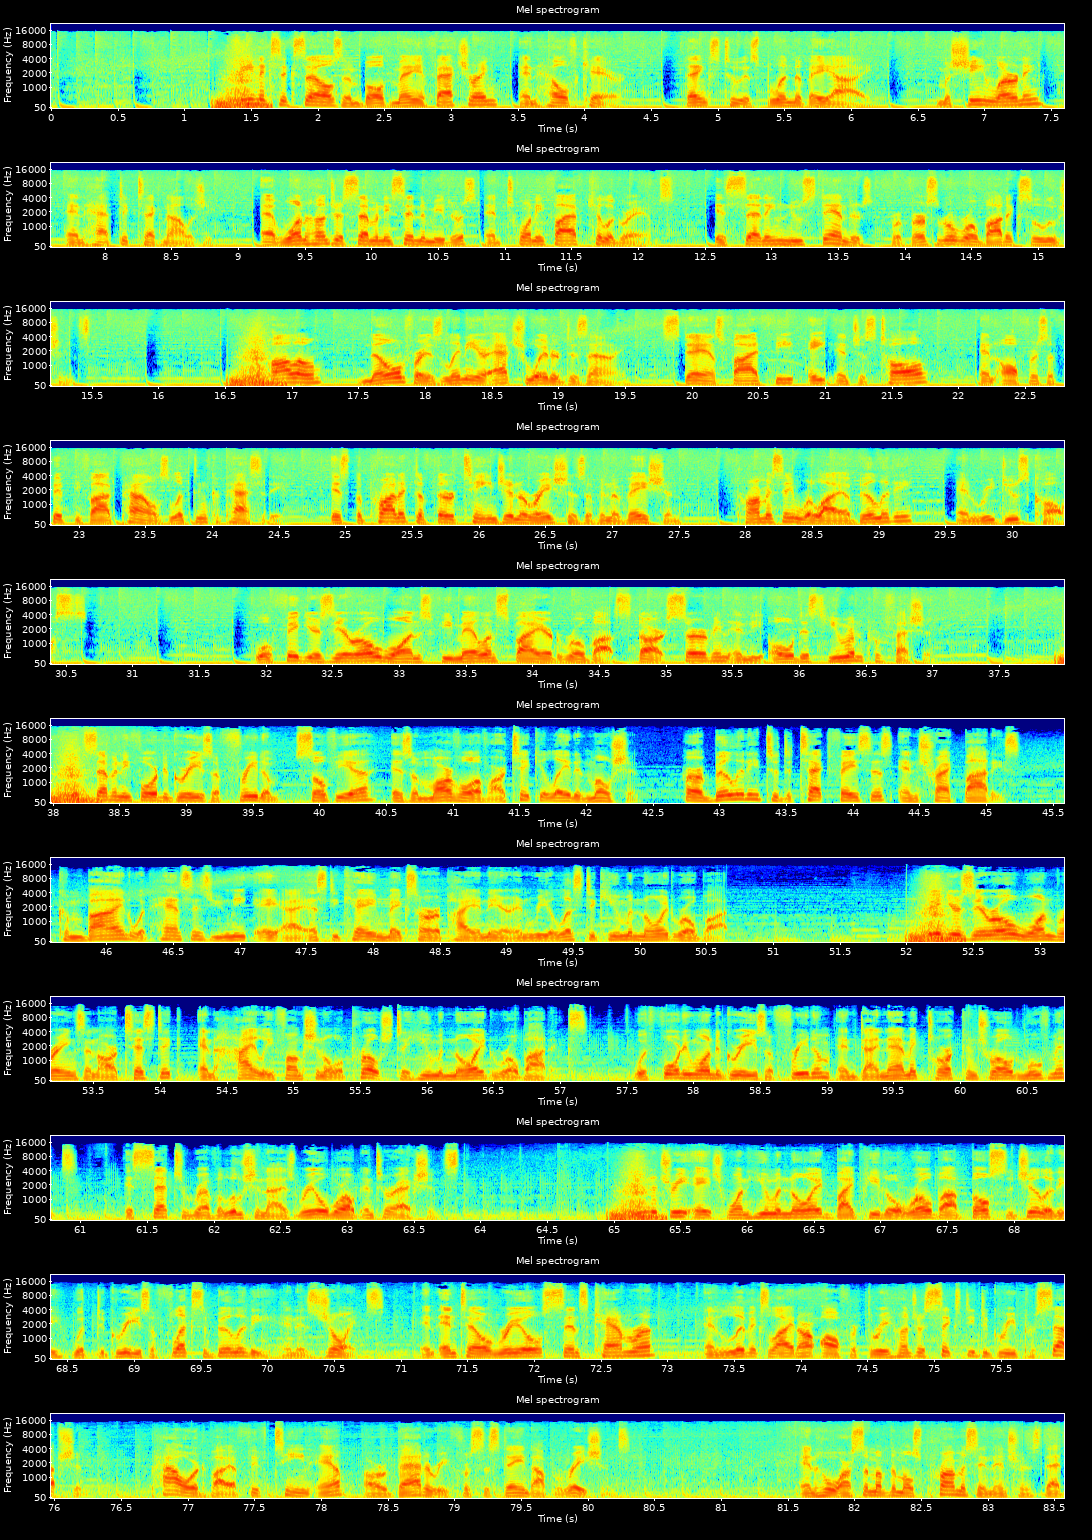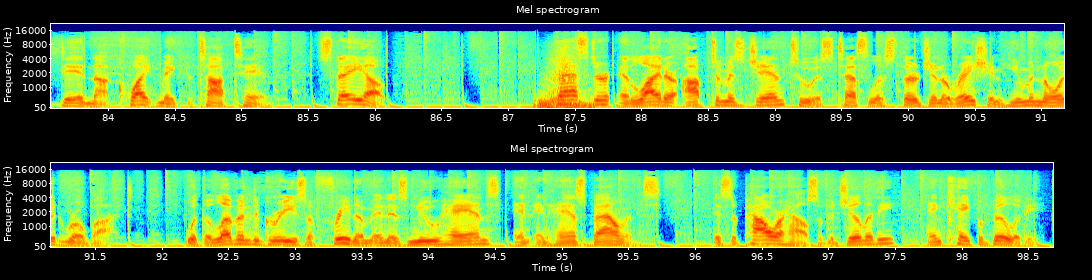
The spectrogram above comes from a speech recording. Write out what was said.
Phoenix excels in both manufacturing and healthcare, thanks to its blend of AI, machine learning, and haptic technology. At 170 centimeters and 25 kilograms, is setting new standards for versatile robotic solutions. Apollo known for his linear actuator design, stands 5 feet 8 inches tall and offers a 55 pounds lifting capacity. It's the product of 13 generations of innovation, promising reliability and reduced costs. Will Figure 01's female-inspired robot start serving in the oldest human profession? With 74 degrees of freedom, Sophia is a marvel of articulated motion. Her ability to detect faces and track bodies combined with Hanson's unique AI SDK makes her a pioneer in realistic humanoid robot. Figure 01 brings an artistic and highly functional approach to humanoid robotics. With 41 degrees of freedom and dynamic torque-controlled movements, is set to revolutionize real-world interactions. Unitree H1 humanoid bipedal robot boasts agility with degrees of flexibility in its joints. An Intel Real Sense camera and Livox LiDAR offer 360 degree perception, powered by a 15 amp hour battery for sustained operations. And who are some of the most promising entrants that did not quite make the top 10? Stay up! Faster and lighter Optimus Gen 2 is Tesla's third generation humanoid robot. With 11 degrees of freedom in his new hands and enhanced balance, it's a powerhouse of agility and capability.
